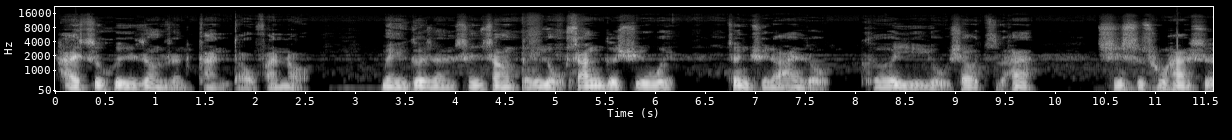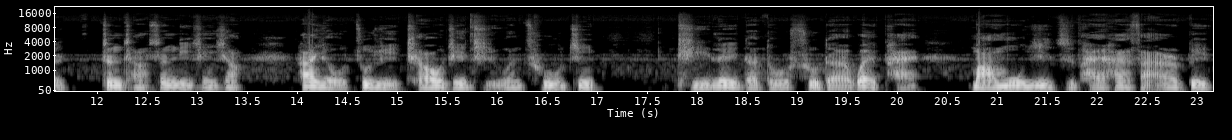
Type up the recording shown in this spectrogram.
还是会让人感到烦恼。每个人身上都有三个穴位，正确的按揉可以有效止汗。其实出汗是正常生理现象，它有助于调节体温，促进。体内的毒素的外排，盲目抑制排汗反而对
